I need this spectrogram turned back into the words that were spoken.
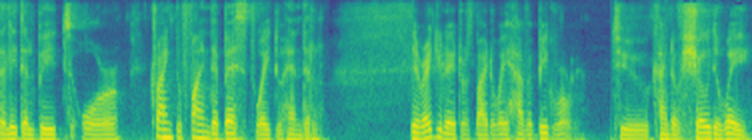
a little bit or trying to find the best way to handle. The regulators, by the way, have a big role to kind of show the way,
